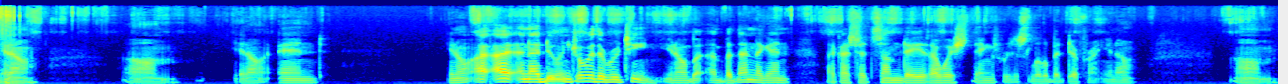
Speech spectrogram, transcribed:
you know, um, you know, and you know, I, I and I do enjoy the routine, you know, but but then again, like I said, some days I wish things were just a little bit different, you know. Um,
